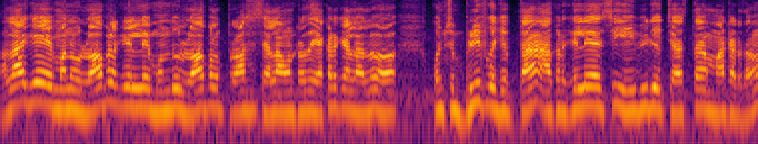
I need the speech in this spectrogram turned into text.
అలాగే మనం లోపలికి వెళ్ళే ముందు లోపల ప్రాసెస్ ఎలా ఉంటుందో ఎక్కడికి వెళ్ళాలో కొంచెం బ్రీఫ్గా చెప్తా అక్కడికి వెళ్ళేసి ఈ వీడియో చేస్తా మాట్లాడదాం.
